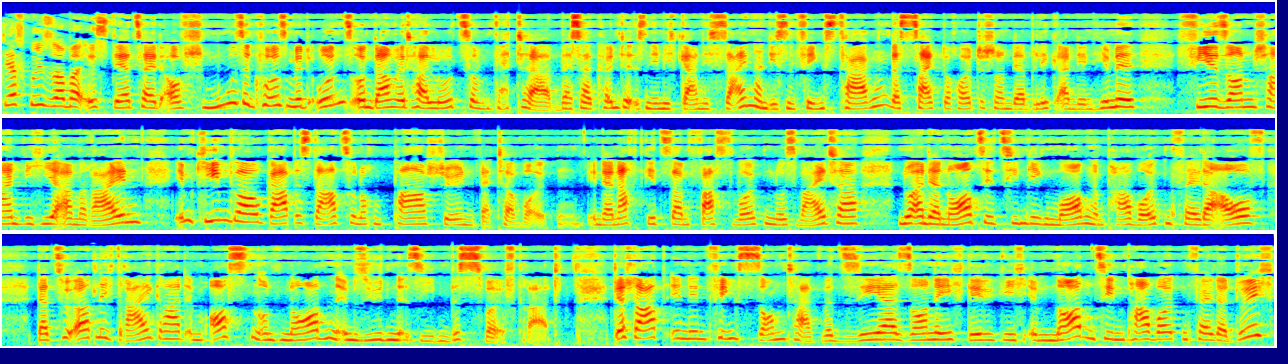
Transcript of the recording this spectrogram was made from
Der Frühsommer ist derzeit auf Schmusekurs mit uns und damit Hallo zum Wetter. Besser könnte es nämlich gar nicht sein an diesen Pfingsttagen. Das zeigt doch heute schon der Blick an den Himmel. Viel Sonnenschein wie hier am Rhein. Im Chiemgau gab es dazu noch ein paar schöne Wetterwolken. In der Nacht geht's dann fast wolkenlos weiter. Nur an der Nordsee ziehen gegen Morgen ein paar Wolkenfelder auf. Dazu örtlich drei Grad im Osten und Norden, im Süden sieben bis zwölf Grad. Der Start in den Pfingstsonntag wird sehr sonnig. Lediglich im Norden ziehen ein paar Wolkenfelder durch.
